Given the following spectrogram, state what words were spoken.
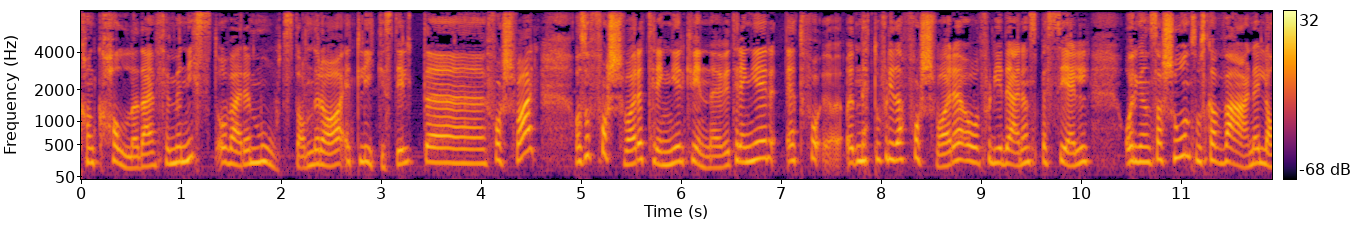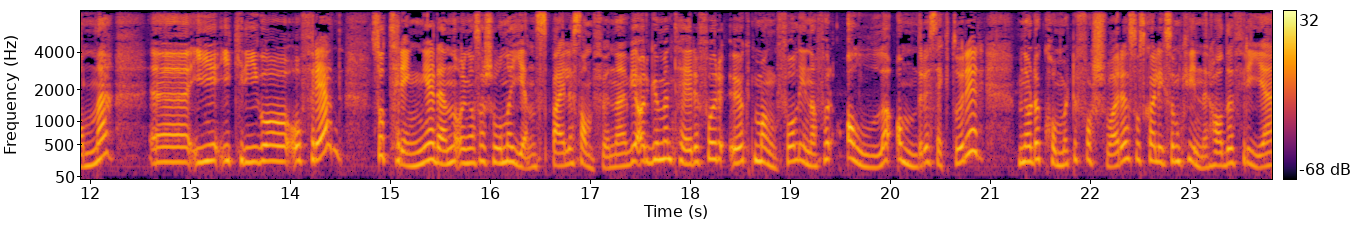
kan kalle deg en feminist og være motstander av et likestilt eh, forsvar. Altså Forsvaret trenger kvinner. Vi trenger et for, Nettopp fordi det er Forsvaret og fordi det er en spesiell organisasjon som skal verne landet eh, i i krig og, og, fred, så trenger den organisasjonen å gjenspeile samfunnet. Vi argumenterer for økt mangfold innenfor alle andre sektorer, men når det kommer til Forsvaret, så skal liksom kvinner ha det frie,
